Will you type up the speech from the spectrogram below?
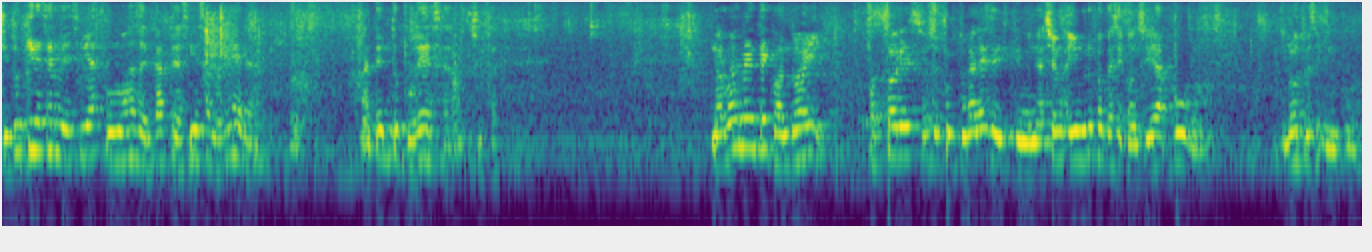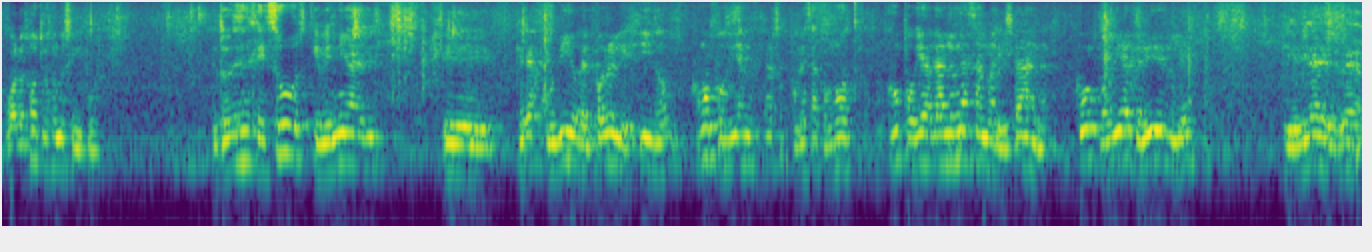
Si tú quieres ser Mesías, ¿cómo vas a acercarte así de esa manera? Mantén tu pureza. Normalmente cuando hay factores socioculturales de discriminación, hay un grupo que se considera puro, y el otro es el impuro, o los otros son los impuros. Entonces Jesús, que venía, eh, que era judío del pueblo elegido, ¿cómo podía mezclar su pureza con otros? ¿Cómo podía hablarle a una samaritana? ¿Cómo podía pedirle que le diera de beber?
